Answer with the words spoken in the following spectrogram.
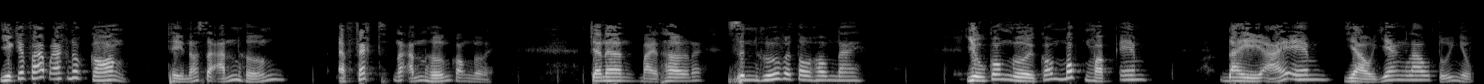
Vì cái pháp ác nó còn, thì nó sẽ ảnh hưởng effect nó ảnh hưởng con người. Cho nên bài thơ đó, xin hứa với tôi hôm nay, dù con người có móc mật em, đầy ải em vào gian lao tuổi nhục,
